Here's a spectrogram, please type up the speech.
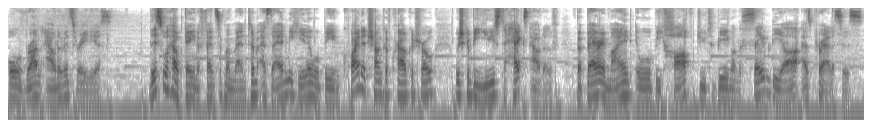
or run out of its radius. This will help gain offensive momentum as the enemy healer will be in quite a chunk of crowd control which can be used to hex out of, but bear in mind it will be half due to being on the same DR as paralysis.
